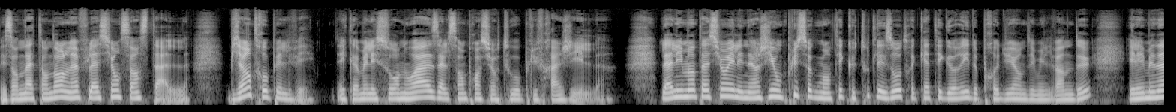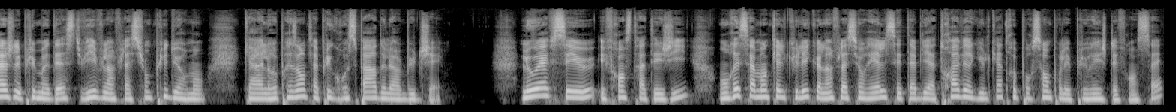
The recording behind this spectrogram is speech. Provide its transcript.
Mais en attendant, l'inflation s'installe, bien trop élevée. Et comme elle est sournoise, elle s'en prend surtout aux plus fragiles. L'alimentation et l'énergie ont plus augmenté que toutes les autres catégories de produits en 2022 et les ménages les plus modestes vivent l'inflation plus durement car elle représente la plus grosse part de leur budget. L'OFCE et France Stratégie ont récemment calculé que l'inflation réelle s'établit à 3,4% pour les plus riches des Français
